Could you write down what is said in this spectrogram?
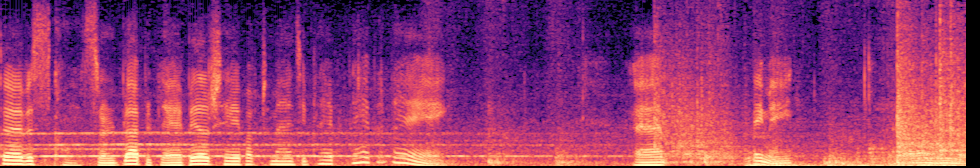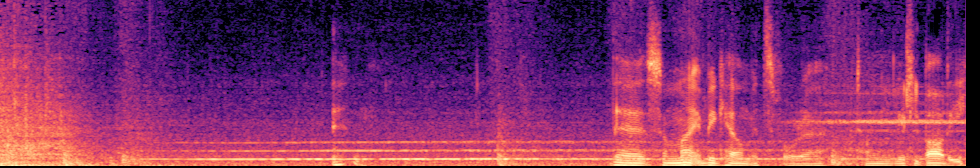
Service console, blah blah blah, build shape optimizing, blah blah blah blah blah. Um, hey mate. There's some mighty big helmets for a tiny little body.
